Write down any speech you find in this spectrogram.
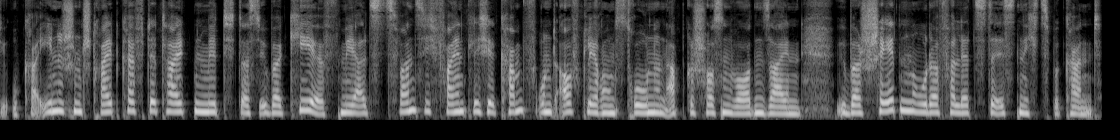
Die ukrainischen Streitkräfte teilten mit, dass über Kiew mehr als 20 feindliche Kampf- und Aufklärungsdrohnen abgeschossen worden seien. Über Schäden oder Verletzte ist nichts bekannt.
